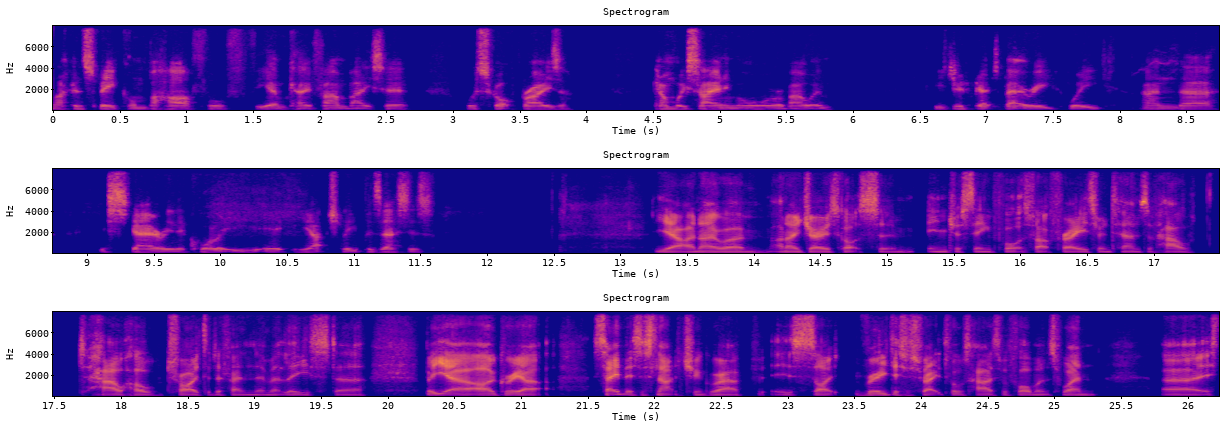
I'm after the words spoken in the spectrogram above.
I can speak on behalf of the MK fan base here, was Scott Fraser. Can we say any more about him? He just gets better each week, and uh, it's scary the quality he, actually possesses. Yeah, I know. Um, I know Joe's got some interesting thoughts about Fraser in terms of how how Hull tried to defend them at least. Uh, but yeah, I agree. Uh, saying it's a snatch and grab is like really disrespectful to how his performance went. Uh, it's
